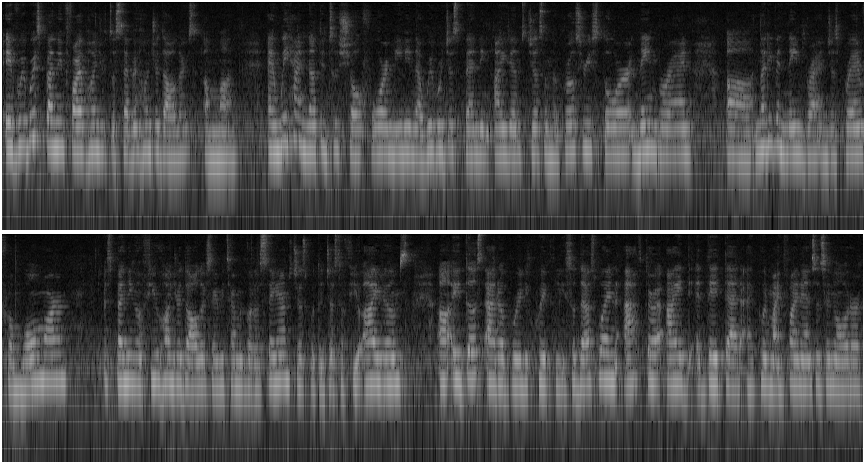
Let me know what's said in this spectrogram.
if we were spending 500 to 700 dollars a month and we had nothing to show for meaning that we were just spending items just on the grocery store name brand uh, not even name brand just brand from Walmart spending a few hundred dollars every time we go to Sam's just with the, just a few items. Uh, it does add up really quickly. So that's when after I did that I put my finances in order.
